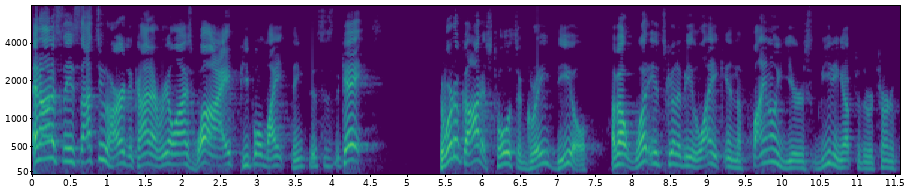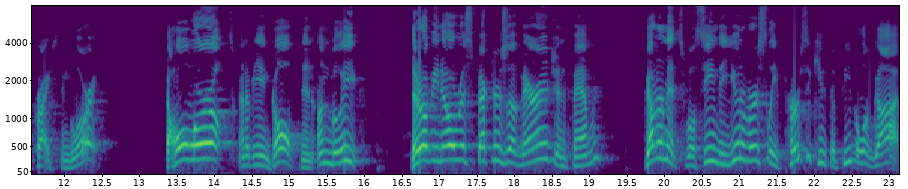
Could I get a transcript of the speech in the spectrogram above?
And honestly, it's not too hard to kind of realize why people might think this is the case. The Word of God has told us a great deal about what it's going to be like in the final years leading up to the return of Christ in glory. The whole world's going to be engulfed in unbelief. There will be no respecters of marriage and family. Governments will seem to universally persecute the people of God.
